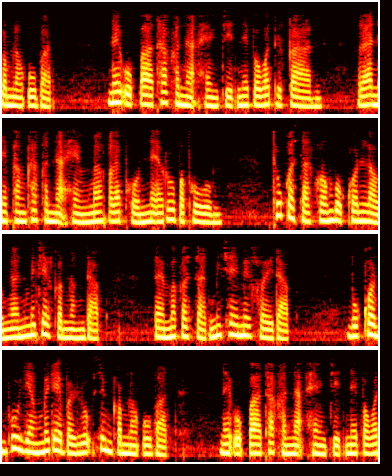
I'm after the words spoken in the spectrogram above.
กำลังอุบัติ ในอุปาทขณะแห่งจิตในประวัติการ และในพังคขณะแห่งมรรคและผลในรูปภูมิ ทุกขสัตว์ของบุคคลเหล่านั้นไม่ใช่กำลังดับ แต่มรรคสัตว์ไม่ใช่ไม่เคยดับ บุคคลผู้ยังไม่ได้บรรลุซึ่งกำลังอุบัติ ในอุปาทขณะแห่งจิตในประวั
